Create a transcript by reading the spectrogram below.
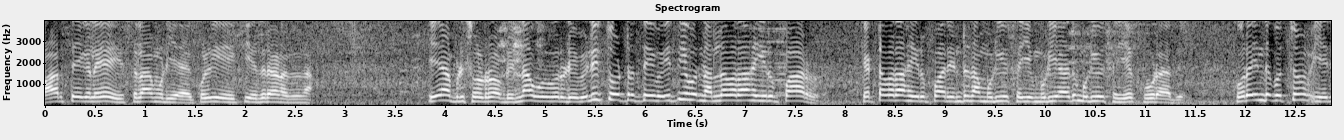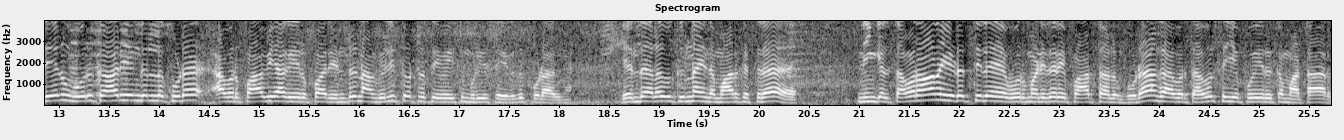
வார்த்தைகளே இஸ்லாமுடைய கொள்கைக்கு எதிரானது தான் ஏன் அப்படி சொல்கிறோம் அப்படின்னா ஒருவருடைய வெளித்தோற்றத்தை வைத்து இவர் நல்லவராக இருப்பார் கெட்டவராக இருப்பார் என்று நாம் முடிவு செய்ய முடியாது முடிவு செய்யக்கூடாது. குறைந்தபட்சம் ஏதேனும் ஒரு காரியங்களில் கூட அவர் பாவியாக இருப்பார் என்று நாம் வெளித்தோற்றத்தை வைத்து முடிவு செய்கிறது கூடாதுங்க. எந்த அளவுக்குன்னா இந்த மார்க்கத்தில் நீங்கள் தவறான இடத்தில் ஒரு மனிதரை பார்த்தாலும் கூட அங்கே அவர் தவறு செய்ய போயிருக்க மாட்டார்.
